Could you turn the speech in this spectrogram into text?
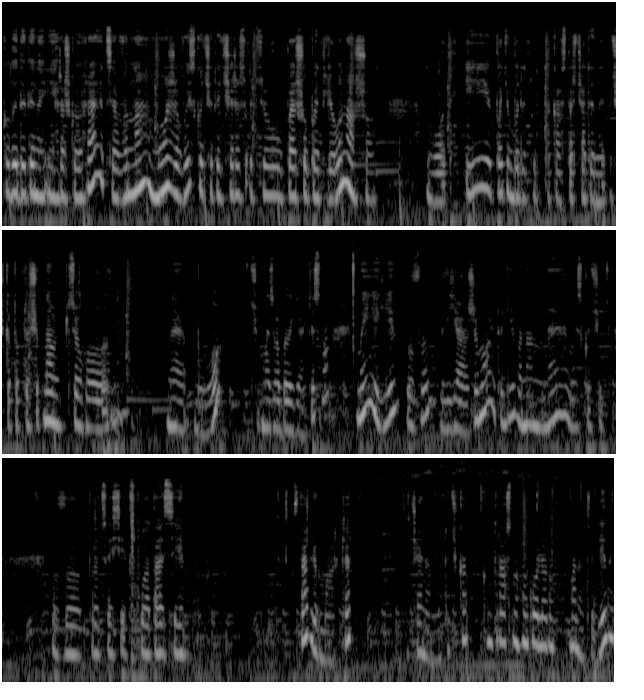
коли дитина іграшкою грається, вона може вискочити через оцю першу петлю нашу. От, і потім буде тут така стирчати ниточка. Тобто, щоб нам цього не було, щоб ми зробили якісно, ми її вв'яжемо, і тоді вона не вискочить в процесі експлуатації. Ставлю маркер, звичайна ниточка контрастного кольору. У мене це білий.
